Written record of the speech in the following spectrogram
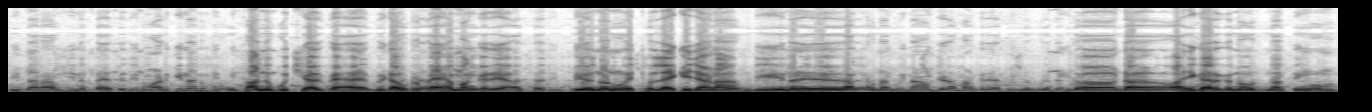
ਸੀਤਾਰਾਮ ਜੀ ਨੇ ਪੈਸੇ ਦੀ ਡਿਮਾਂਡ ਕਿਹਨਾਂ ਨੂੰ ਕੀਤੀ? ਸਾਨੂੰ ਪੁੱਛਿਆ ਵੀ ਪੈਸੇ ਵੀ ਡਾਕਟਰ ਪੈਸੇ ਮੰਗ ਰਿਹਾ। ਅੱਛਾ ਜੀ। ਵੀ ਉਹਨਾਂ ਨੂੰ ਇੱਥੋਂ ਲੈ ਕੇ ਜਾਣਾ ਵੀ ਇਹਨਾਂ ਨੇ ਡਾਕਟਰ ਦਾ ਕੋਈ ਨਾਮ ਜਿਹੜਾ ਮੰਗ ਰਿਹਾ ਸੀ ਕੁਝ ਡਾ- ਡਾ- ਆਹੀ ਗਰਗ ਨਰਸਿੰਗ ਹੋਮ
